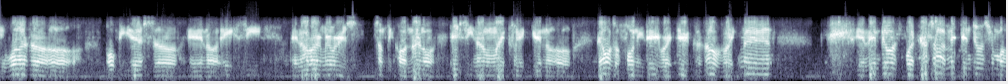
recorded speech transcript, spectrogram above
it was uh, uh OBS uh, and uh, AC, and all I remember is something called 90 AC 909 click and uh that was a funny day right there because I was like, man. And then was, but that's how I met them dudes from a,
